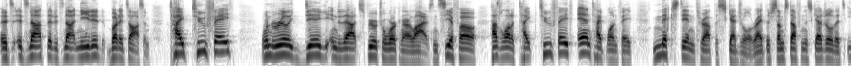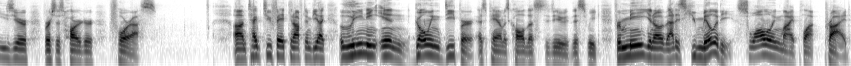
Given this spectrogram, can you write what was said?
It's it's not that it's not needed, but it's awesome. Type two faith. When we really dig into that spiritual work in our lives. And CFO has a lot of type 2 faith and type 1 faith mixed in throughout the schedule, right? There's some stuff in the schedule that's easier versus harder for us. Um, type 2 faith can often be like leaning in, going deeper, as Pam has called us to do this week. For me, you know, that is humility, swallowing my pl- pride,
